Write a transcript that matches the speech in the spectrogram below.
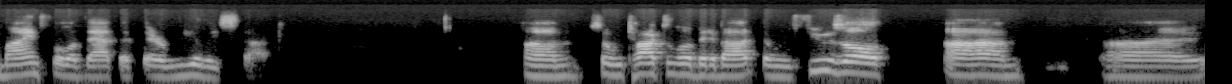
mindful of that, that they're really stuck. Um, so we talked a little bit about the refusal, um, uh,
